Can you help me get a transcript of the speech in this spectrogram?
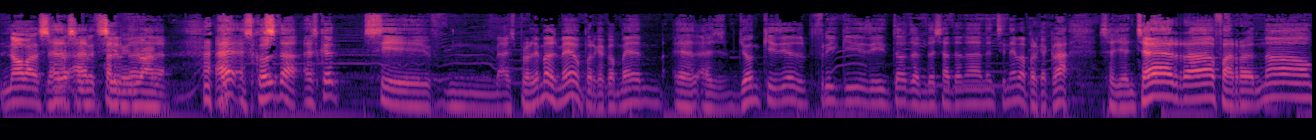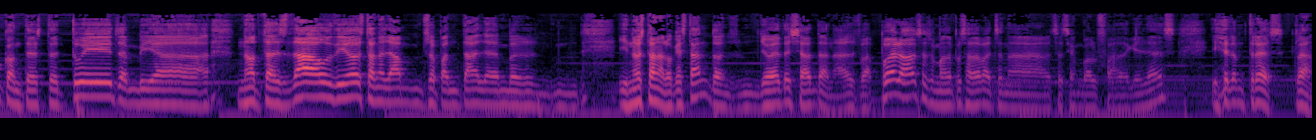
No va ser Eh, ser eh, el cine, per- Joan. Eh, escolta, és que si mm, el problema és meu perquè com hem, eh, els jonquis i els friquis i tots hem deixat d'anar al cinema perquè clar, la gent xerra fa res nou, contesta tuits envia notes d'àudio estan allà amb la pantalla amb el... i no estan a lo que estan doncs jo he deixat d'anar però la setmana passada vaig anar a la sessió golfa d'aquelles i érem tres, clar.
